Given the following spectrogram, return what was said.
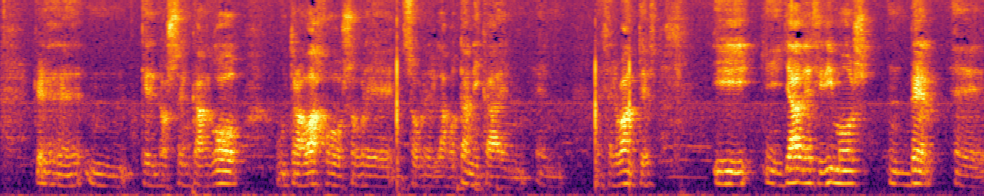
que, que nos encargó un trabajo sobre, sobre la botánica en, Cervantes y, ya decidimos ver eh,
